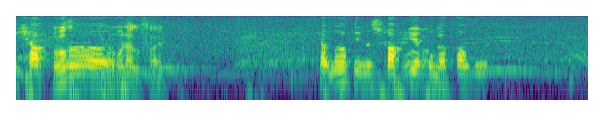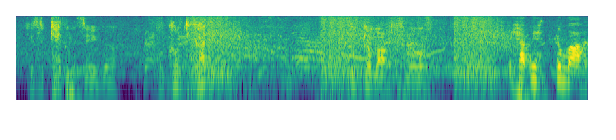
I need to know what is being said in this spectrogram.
Ich hab, Hoch, ich bin äh, runtergefallen. ich hab nur noch dieses Schraffierte in der Phase. Hier ist eine Kettensäge. Wo kommt die Kette? Gut gemacht, Flo. Ich hab nichts gemacht.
